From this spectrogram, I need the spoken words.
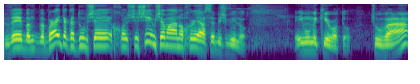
ובברייתא כתוב שחוששים שמא הנוכרי יעשה בשבילו, אם הוא מכיר אותו. תשובה,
